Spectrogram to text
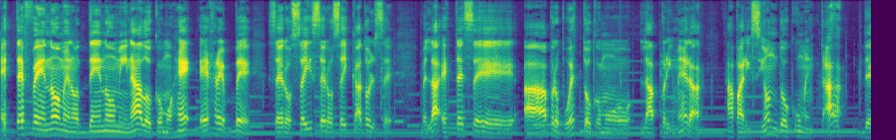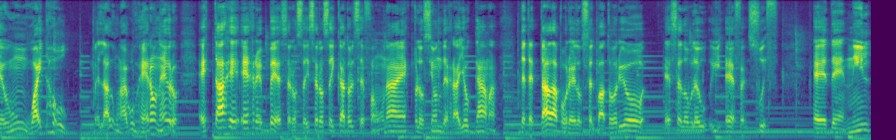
Este fenómeno denominado como GRB 060614, ¿verdad? Este se ha propuesto como la primera aparición documentada de un white hole, ¿verdad? Un agujero negro. Esta GRB 060614 fue una explosión de rayos gamma detectada por el observatorio SWIF Swift eh, de Neil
